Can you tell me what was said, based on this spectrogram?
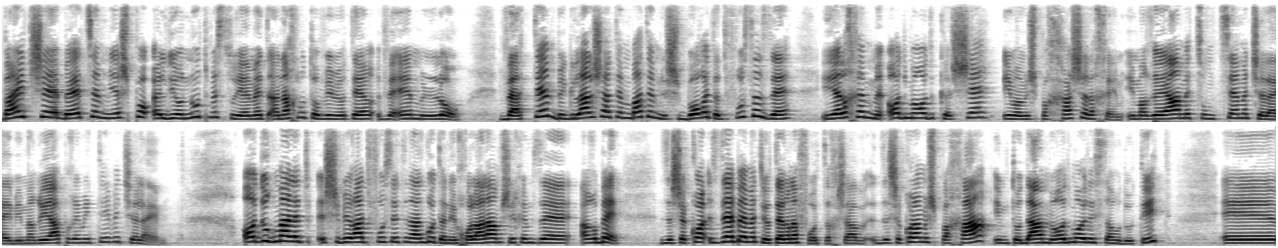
בית שבעצם יש פה עליונות מסוימת, אנחנו טובים יותר והם לא. ואתם, בגלל שאתם באתם לשבור את הדפוס הזה, יהיה לכם מאוד מאוד קשה עם המשפחה שלכם, עם הראייה המצומצמת שלהם, עם הראייה הפרימיטיבית שלהם. עוד דוגמה לשבירת דפוס התנהגות, אני יכולה להמשיך עם זה הרבה. זה שכל, זה באמת יותר נפוץ עכשיו, זה שכל המשפחה עם תודעה מאוד מאוד הישרדותית, אה,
